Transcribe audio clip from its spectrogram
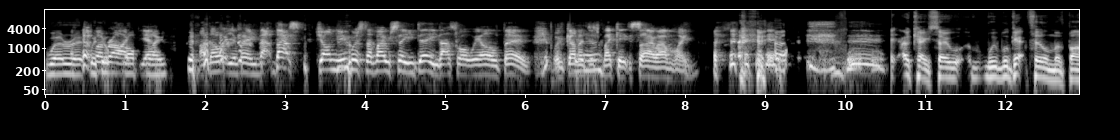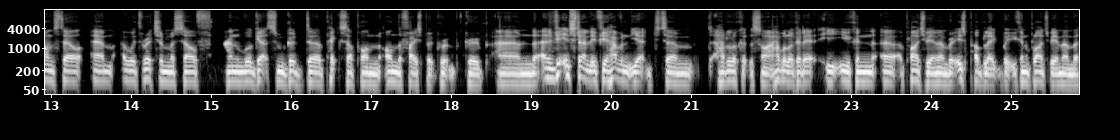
were, uh, were done right, properly. Yeah. I know what you mean. That, that's John. You must have OCD. That's what we all do. We've got to just make it so, haven't we? okay, so we will get film of Barnsdale um, with Richard and myself, and we'll get some good uh, picks up on on the Facebook group. group. And, and if, incidentally, if you haven't yet um, had a look at the site, have a look at it. You, you can uh, apply to be a member. It is public, but you can apply to be a member,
